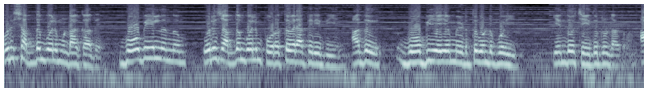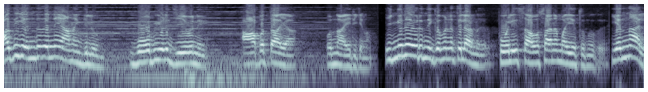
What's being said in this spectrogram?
ഒരു ശബ്ദം പോലും ഉണ്ടാക്കാതെ ബോബിയിൽ നിന്നും ഒരു ശബ്ദം പോലും പുറത്തു വരാത്ത രീതിയിൽ അത് ബോബിയെയും എടുത്തുകൊണ്ടുപോയി എന്തോ ചെയ്തിട്ടുണ്ടാകണം അത് എന്ത് തന്നെയാണെങ്കിലും ബോബിയുടെ ജീവന് ആപത്തായ ഒന്നായിരിക്കണം. ഇങ്ങനെ ഒരു നിഗമനത്തിലാണ് പോലീസ് അവസാനമായി എത്തുന്നത്. എന്നാൽ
